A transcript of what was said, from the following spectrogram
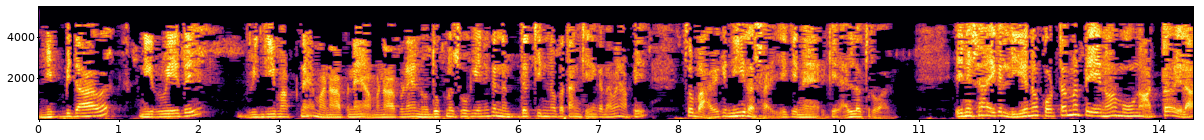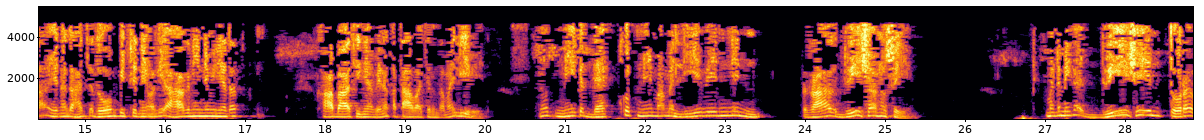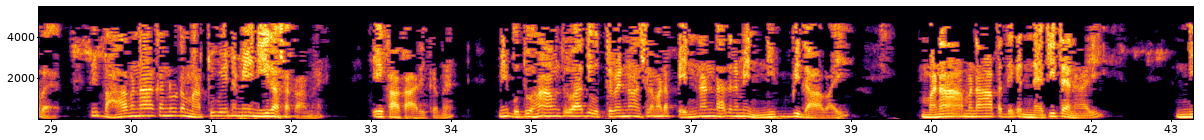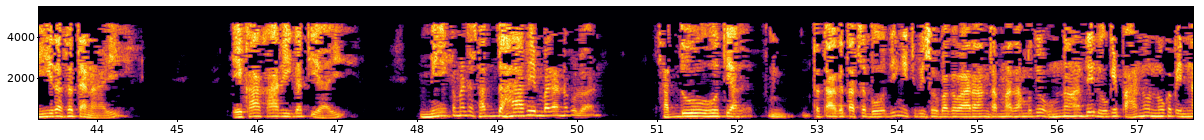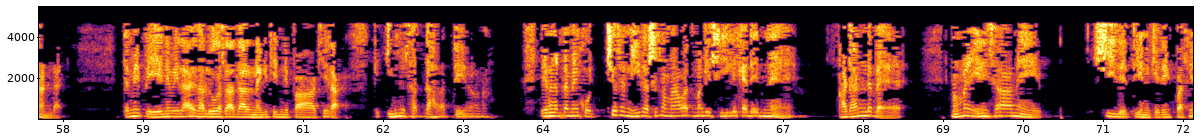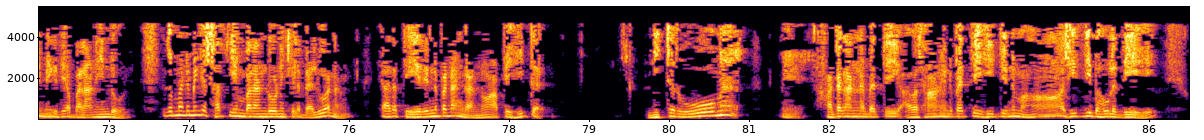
නිබ්බිදාව නිර්වේදයේ විඳීමක් නැහැ, මනාප නැහැ, අමනාප නැහැ, නොදුක් නොසුව කියන එක නැද්දකින් නොපතන් කියන එක තමයි අපේ ස්වභාවික නීරසයි. ඒකේ නෑ ඒකේ ඇල්ලතුරු වගේ. ඒ නිසා ඒක ලියනකොටම පේනවා මූණ අට වෙලා එන ගහච්ච දෝම් පිටිනේ වගේ අහගෙන ඉන්න මිනිහටත් කාබාසිනිය වෙන කතා වචන තමයි ලියවෙන්නේ. නමුත් මේක දැක්කොත් මේ මම ලියවෙන්නේ රාග ද්වේෂානුසයෙන්. මට මේක ද්වේෂයෙන් තොරව මේ භාවනා කරනකොට මතුවෙන මේ නීරසකම ඒකාකාරීකම මේ බුදුහාමුදුරුවෝ ආදී උත්තරවෙන්න වහන්සේලා මට පෙන්වන්න හදන මේ නිබ්බිදාවයි මනාමනාප දෙක නැති තැනයි නීරස තැනයි ඒකාකාරී ගතියයි මේක මට සද්ධාවෙන් බලන්න පුළුවන් සද්දෝ හෝති තථාගතස්ස බෝධින් ඉතිවිසෝ භගවාරාන් සම්මා සම්බුද්ධෝ උන්වහන්සේ ලෝකේ පහන ඕනෝක පෙන්වන්නයි. දැන් මේ පේන වෙලාවේ සලුවක සාදාලා නැගිටින්න එපා කියලා. ඉන්න සද්ධාවක් තියෙනවනේ. එහෙම නැත්නම් මේ කොච්චර නීරසකම ආවත් මගේ සීලය කැඩෙන්නේ නැහැ. කඩන්න බෑ. මම ඒ නිසා මේ සීලේ තියෙන කෙනෙක් වශයෙන් මේක දිහා බලන්න ඉන්න ඕනේ. ඒක මට මේක සතියෙන් බලන්න ඕනේ කියලා බැලුවනම් එයාට තේරෙන්න පටන් ගන්නවා අපේ හිත. නිතරම මේ හට ගන්න පැත්තේ අවසාන වෙන පැත්තේ හිටින මහා සිද්ධි බහුල දේ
